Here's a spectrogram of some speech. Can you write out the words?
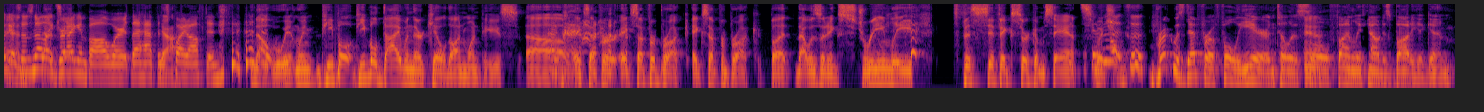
Okay? And so it's not like that's it. Dragon Ball where that happens Yeah. quite often. no, when, when people people die when they're killed on One Piece, uh, Okay. except for except for Brook, except for Brook, but that was an extremely specific circumstance. Isn't Which, that so- Brook was dead for a full year until his Yeah. soul finally found his body again.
